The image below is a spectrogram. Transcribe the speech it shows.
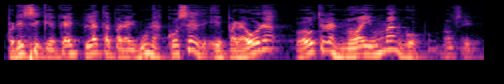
Parece que acá hay plata para algunas cosas, eh, para ahora, para otras no hay un mango, no sé.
